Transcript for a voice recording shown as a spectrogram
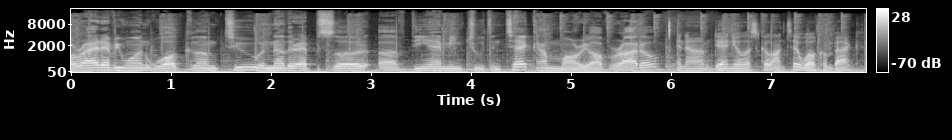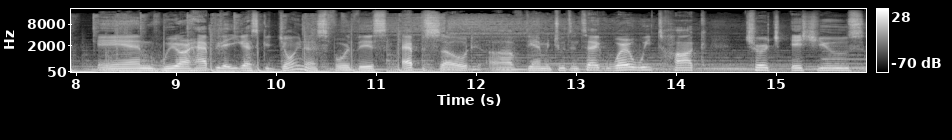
All right, everyone. Welcome to another episode of DMing Truth and Tech. I'm Mario Alvarado, And I'm Daniel Escalante. Welcome back. and we are happy that you guys could join us for this episode of DMing Truth and Tech, where we talk church issues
